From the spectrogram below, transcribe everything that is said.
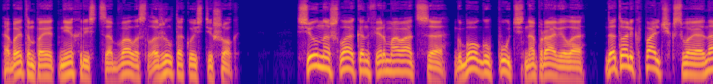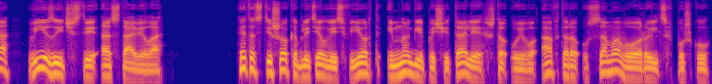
Об этом поэт Нехрист с обвала сложил такой стишок. «Сю нашла конфирмоваться, к Богу путь направила, да только пальчик свой она в язычестве оставила». Этот стишок облетел весь фьорд, и многие посчитали, что у его автора у самого рыльц в пушку.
